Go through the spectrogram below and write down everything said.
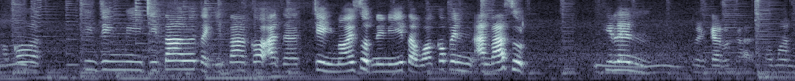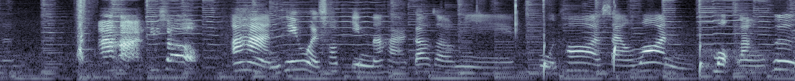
แล้วก็จริง ๆ มีกีตาร์ด้วยแต่กีตาร์ก็อาจจะเก่งน้อยสุดในนี้ แต่ว่าก็เป็นอันล่าสุดที่เล่นเหมือนกันค่ะประมาณนั้น อาหารที่ชอบ อาหารที่หวยชอบกินนะคะ ก็จะมีหมูทอดแซลมอน หมกลังผึ้ง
